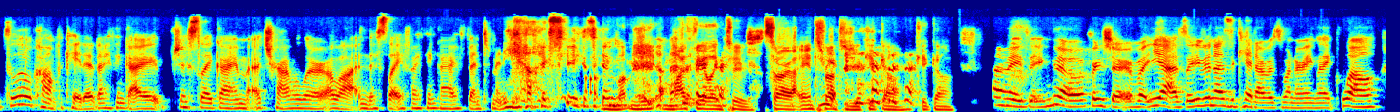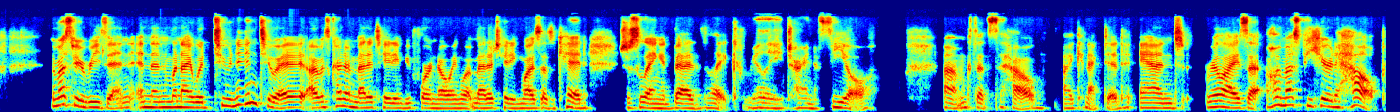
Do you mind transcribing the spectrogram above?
it's a little complicated. I think I just like I'm a traveler a lot in this life. I think I've been to many galaxies. My, my feeling too. Sorry, I interrupted you. Keep going. Keep going. Amazing. No, for sure. But yeah, so even as a kid, I was wondering, like, well, there must be a reason. And then when I would tune into it, I was kind of meditating before knowing what meditating was as a kid, just laying in bed, like really trying to feel because um, that's how I connected and realized that, oh, I must be here to help.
